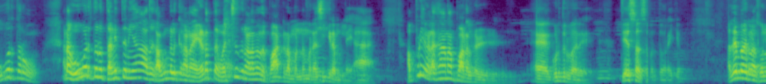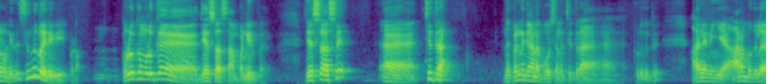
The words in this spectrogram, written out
ஒவ்வொருத்தரும் ஆனா ஒவ்வொருத்தரும் தனித்தனியா அது அவங்களுக்கான இடத்த வச்சதுனால தான் அந்த பாட்டை நம்ம இன்னும் ரசிக்கிறோம் இல்லையா? அப்படி அழகான பாடல்கள் அஹ், கொடுத்துருப்பாரு ஜேசுவாசை பொறுத்த வரைக்கும் அதே மாதிரி நான் சொல்ல வேண்டியது சிந்து பைரவி படம். முழுக்க முழுக்க ஜேசுவாஸ் தான் பண்ணியிருப்பார். ஜேசுவாஸ் சித்ரா. இந்த பெண்ணுக்கான போர்ஷனை சித்ரா கொடுத்துட்டு அதில் நீங்கள் ஆரம்பத்தில்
